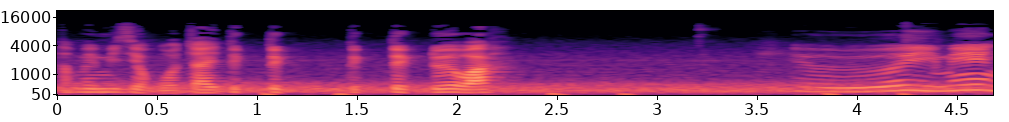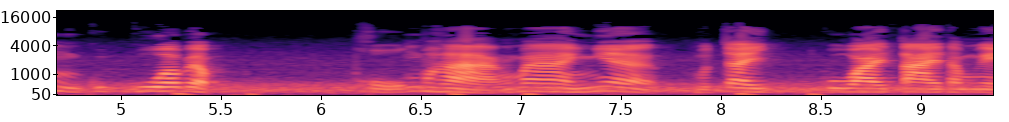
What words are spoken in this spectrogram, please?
ทำไมมีเสียงหัวใจตึกตึกตึกตึกด้วยวะ เฮ้ย แม่งกูกลัวแบบโผงผางมาอย่างเงี้ย หัวใจกูวายตายทำไง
